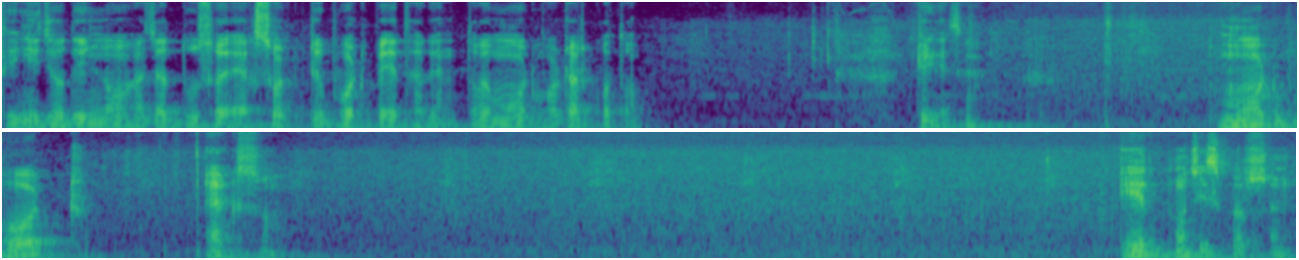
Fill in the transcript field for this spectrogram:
তিনি যদি ন হাজার দুশো একষট্টি ভোট পেয়ে থাকেন, তবে মোট ভোটার কত? ঠিক আছে। মোট ভোট একশো। এর পঁচিশ পার্সেন্ট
